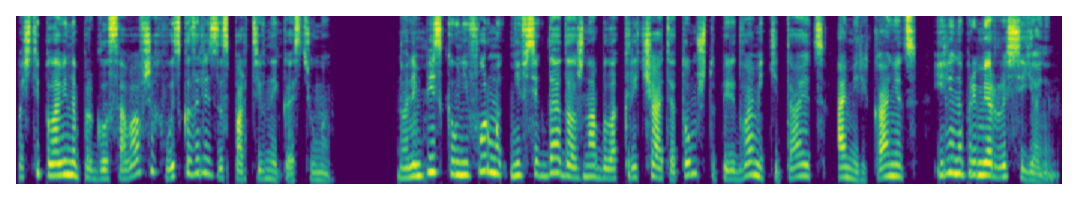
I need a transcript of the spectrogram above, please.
Почти половина проголосовавших высказались за спортивные костюмы. Но олимпийская униформа не всегда должна была кричать о том, что перед вами китаец, американец или, например, россиянин.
